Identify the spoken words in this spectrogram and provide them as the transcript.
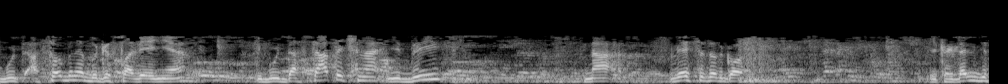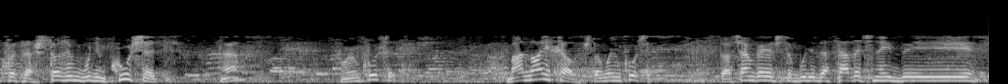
будет особенное благословение и будет достаточно еды на весь этот год. И когда люди спросят, а что же мы будем кушать? А? Мы будем кушать. Манойхал, что мы будем кушать? То Ашем говорит, что будет достаточно еды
